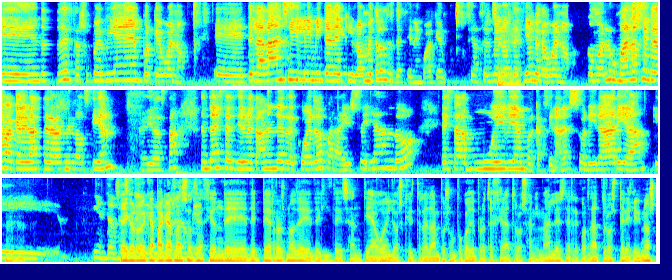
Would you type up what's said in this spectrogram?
Eh, entonces está súper bien porque, bueno, eh, te la dan sin límite de kilómetros, es decir, en cualquier, si haces menos de 100, pero bueno, como el humano siempre va a querer hacer al menos 100, y ya está. Entonces te sirve también de recuerdo para ir sellando. Está muy bien porque al final es solidaria y entonces, hay que que apacas la asociación de, perros ¿no? De, Santiago y los que tratan pues un poco de proteger a todos los animales, de recordar a todos los peregrinos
